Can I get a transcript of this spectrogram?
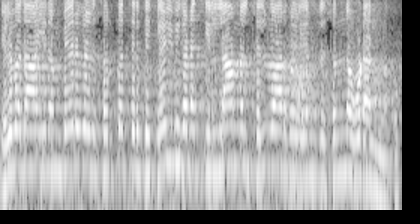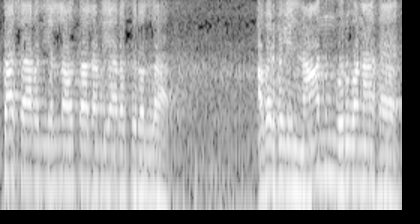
எழுபதாயிரம் பேர்கள் சொர்க்கத்திற்கு கேள்வி கணக்கு இல்லாமல் செல்வார்கள் என்று சொன்னவுடன் உக்காஷார் அலி அல்லா தாலான் யா அவர்களில் நானும் ஒருவனாக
